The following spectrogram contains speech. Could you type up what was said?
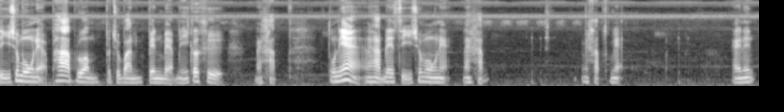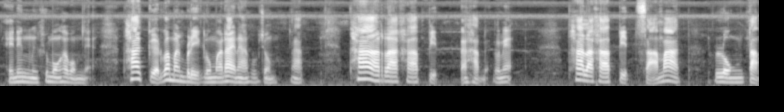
สี่ชั่วโมงเนี่ยภาพรวมปัจจุบันเป็นแบบนี้ก็คือนะครับ ตรงเนี้ยนะครับใน 4 ชั่วโมงเนี่ยนะครับนะครับตรงเนี้ย ไอ้นี่ไอ้หนึ่งหนึ่งชั่วโมงครับผมเนี่ยถ้าเกิดว่ามันเบรกลงมาได้นะครับผู้ชมนะครับถ้าราคาปิดนะครับเนี่ยตรงเนี้ยถ้าราคาปิดสามารถลงต่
